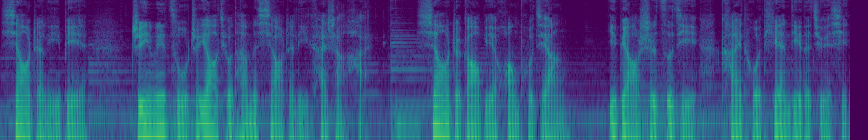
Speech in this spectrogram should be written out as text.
笑着离别，只因为组织要求他们笑着离开上海，笑着告别黄浦江，以表示自己开拓天地的决心。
